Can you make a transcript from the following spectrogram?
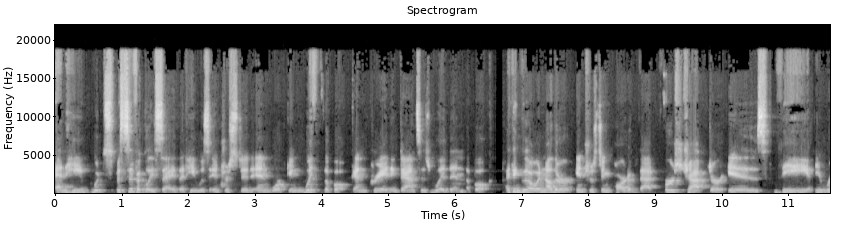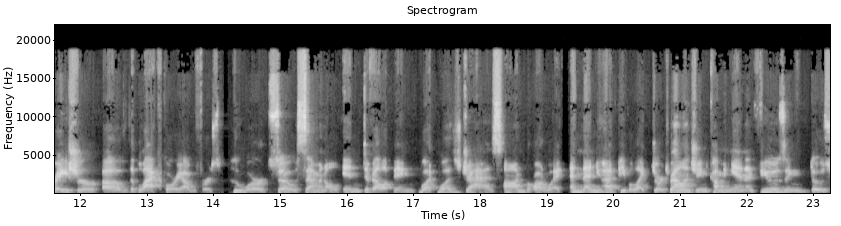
And he would specifically say that he was interested in working with the book and creating dances within the book. I think, though, another interesting part of that first chapter is the erasure of the Black choreographers who were so seminal in developing what was jazz on Broadway. And then you had people like George Balanchine coming in and fusing those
